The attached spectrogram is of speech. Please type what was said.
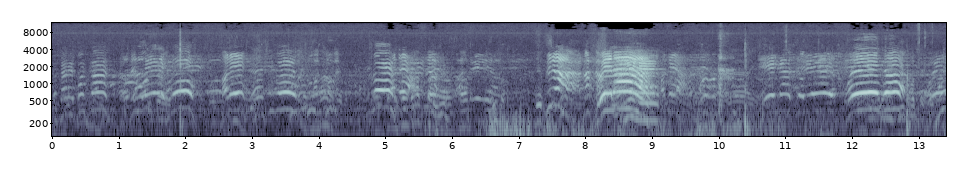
¡No sale, Juan Carlos! ¡Vale! ¡Vale! ¡Sigue! ¡Mira! ¡Fuera! ¡Bien, Nacho, bien! ¡Buena! ¡Muy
